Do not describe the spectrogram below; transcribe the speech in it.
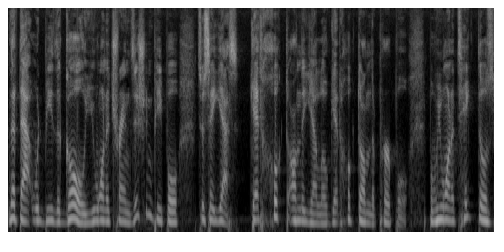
that that would be the goal. You want to transition people to say, yes, get hooked on the yellow, get hooked on the purple, but we want to take those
